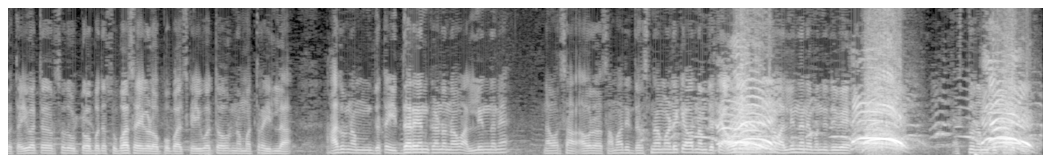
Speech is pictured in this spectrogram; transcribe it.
ಇವತ್ತು ಐವತ್ತು ವರ್ಷದ ಹುಟ್ಟುಹಬ್ಬದ ಶುಭಾಶಯಗಳು ಅಪ್ಪು ಬಾಸ್ಗೆ. ಇವತ್ತು ಅವ್ರು ನಮ್ಮ ಹತ್ರ ಇಲ್ಲ. ಆದ್ರೂ ನಮ್ಮ ಜೊತೆ ಇದ್ದಾರೆ ಅನ್ಕೊಂಡು ನಾವು ಅಲ್ಲಿಂದನೇ ನಾವು ಅವ್ರ ಸ- ಅವರ ಸಮಾಧಿ ದರ್ಶನ ಮಾಡಕ್ಕೆ ಅವ್ರು ನಮ್ಮ ಜೊತೆ ಅವರೇ ನಾವು ಅಲ್ಲಿಂದನೇ ಬಂದಿದ್ದೀವಿ. ಅಷ್ಟು ನಮ್ಗೆ.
